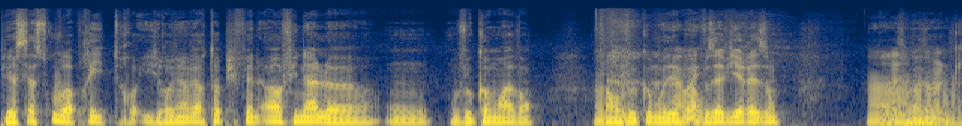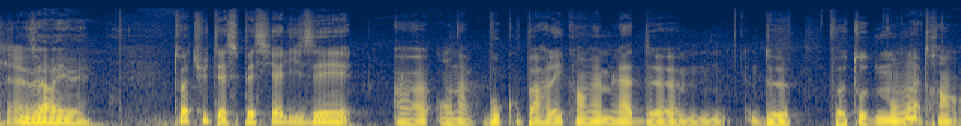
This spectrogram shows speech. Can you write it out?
Puis ça se trouve après, il, te re- il revient vers toi puis il fait, ah, au final, euh, on, on veut comme avant. Enfin, on veut comme au Ah départ. ouais. Vous aviez raison. Ah. Ça ouais. arrivé. Toi, tu t'es spécialisé. euh, on a beaucoup parlé quand même là de, de photos de montres. hein.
